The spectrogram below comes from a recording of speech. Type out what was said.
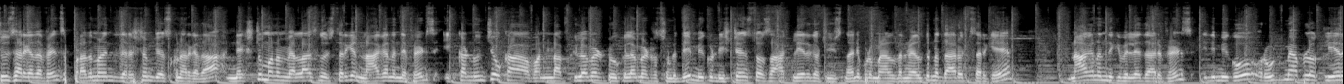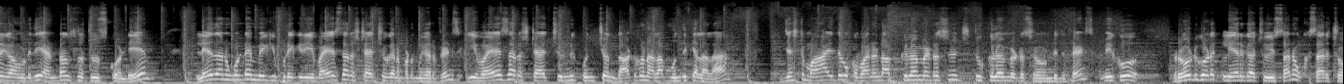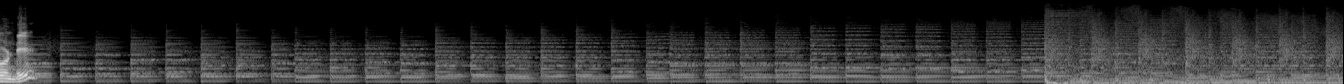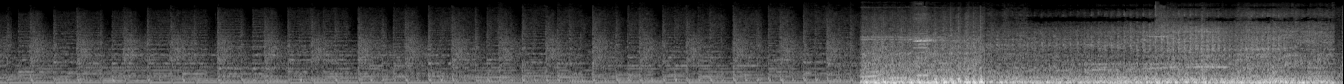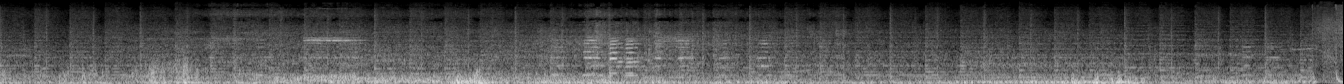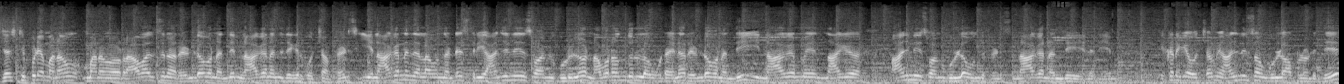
చూసారు కదా ఫ్రెండ్స్? ప్రథమనంది దర్శనం చేసుకున్నారు కదా. నెక్స్ట్ మనం వెళ్ళాల్సింది వచ్చేసరికి నాగనంది ఫ్రెండ్స్. ఇక్కడ నుంచి ఒక one and half kilometer two kilometers ఉంటుంది. మీకు డిస్టెన్స్తో సహా క్లియర్గా చూస్తున్నాను ఇప్పుడు మనం వెళ్తున్న దారి వచ్చేసరికి నాగనందికి వెళ్ళే దారి ఫ్రెండ్స్. ఇది మీకు రూట్ మ్యాప్లో క్లియర్గా ఉంటుంది. ఎంట్రన్స్లో చూసుకోండి. లేదనుకుంటే మీకు ఇప్పుడు ఇక్కడ ఈ వైఎస్ఆర్ స్టాచ్యూ కనపడుతుంది కదా ఫ్రెండ్స్. ఈ వైఎస్ఆర్ స్టాచ్యూని కొంచెం దాటుకుని అలా ముందుకెళ్ళాలా? జస్ట్ మహా అయితే ఒక వన్ అండ్ హాఫ్ కిలోమీటర్స్ నుంచి టూ కిలోమీటర్స్ ఉంటుంది ఫ్రెండ్స్. మీకు రోడ్ కూడా క్లియర్గా చూపిస్తాను. ఒకసారి చూడండి. జస్ట్ ఇప్పుడే మనం మనం రావాల్సిన రెండవ నంది నాగనంది దగ్గరికి వచ్చాం ఫ్రెండ్స్. ఈ నాగనంది ఎలా ఉందంటే శ్రీ ఆంజనేయ స్వామి గుడిలో నవనందుల్లో ఒకటైన రెండవ నంది ఈ నాగమే నాగ ఆంజనేయ స్వామి గుడిలో ఉంది ఫ్రెండ్స్ నాగనంది అనేది. ఇక్కడికే వచ్చాము. ఆంజనేయ స్వామి గుడిలో అప్పుడు ఉంటుంది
